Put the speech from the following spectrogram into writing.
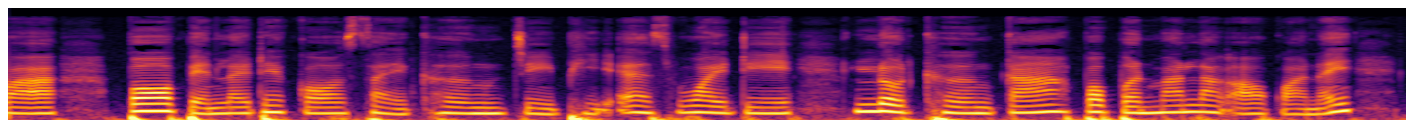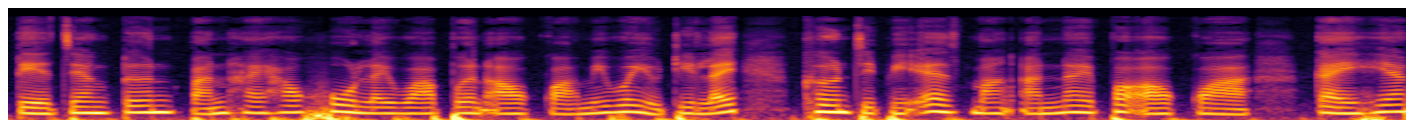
ว่าป้อเป็นไรได้ก็ใส่เคิง GPS ไว้ดีโหลดเคิงก้าป้อเปิ้นมาลักเอากว่าไหนเตแจงเตือนปันให้เฮาโหเลยว่าเปิ้นเอากว่ามีไว้อยู่ที่ไรเคิง GPS มังอันในป้อเอากว่า ไก่แห้ง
